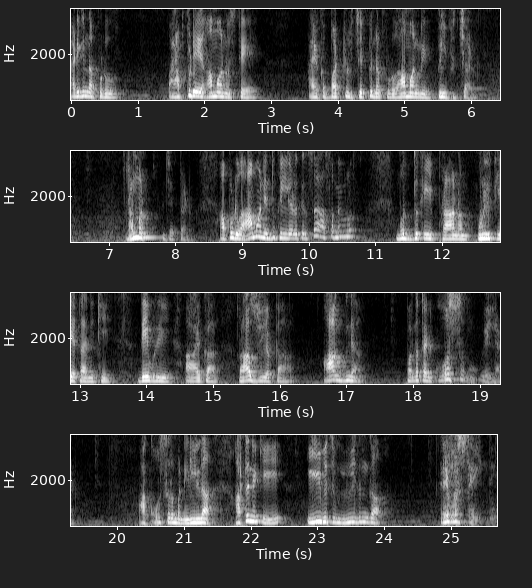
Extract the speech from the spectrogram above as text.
అడిగినప్పుడు మరి అప్పుడే ఆమాను వస్తే ఆ యొక్క భట్లు చెప్పినప్పుడు ఆమాన్ని పిలిపించాడు. రమ్మన్ అని చెప్పాడు. అప్పుడు ఆమాన్ ఎందుకు వెళ్ళాడో తెలుసా? ఆ సమయంలో ముద్దుకి ప్రాణం ఉరి తీయటానికి దేవుని ఆ యొక్క రాజు యొక్క ఆజ్ఞ పొందటానికి కోసము వెళ్ళాడు. ఆ కోసరం అని వెళ్ళిన అతనికి ఈ విధ ఈ విధంగా రివర్స్ అయింది.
